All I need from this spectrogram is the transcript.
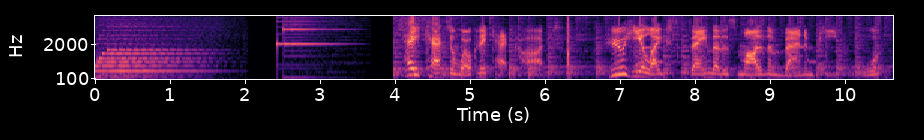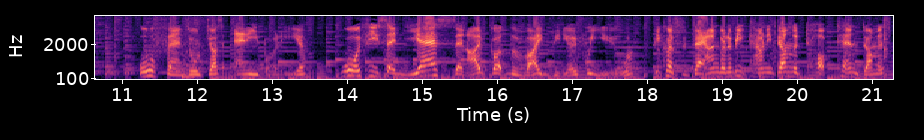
Hey cats and welcome to Cat Kart. Who here likes saying that they're smarter than random people? Or fans or just anybody? Well, if you said yes, then I've got the right video for you. Because today I'm gonna be counting down the top 10 dumbest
